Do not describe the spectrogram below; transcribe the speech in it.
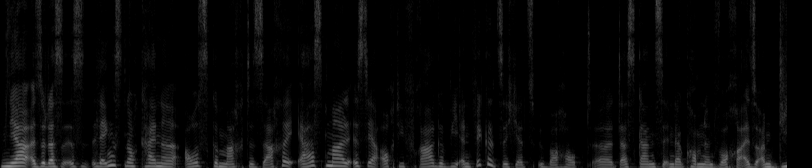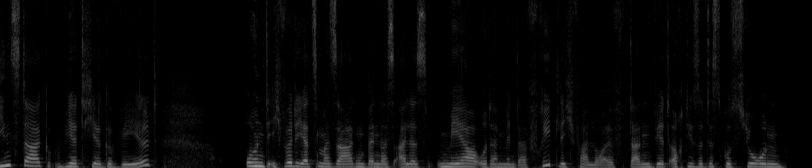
Ja, also das ist längst noch keine ausgemachte Sache. Erstmal ist ja auch die Frage, wie entwickelt sich jetzt überhaupt äh, das Ganze in der kommenden Woche? Also am Dienstag wird hier gewählt. Und ich würde jetzt mal sagen, wenn das alles mehr oder minder friedlich verläuft, dann wird auch diese Diskussion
